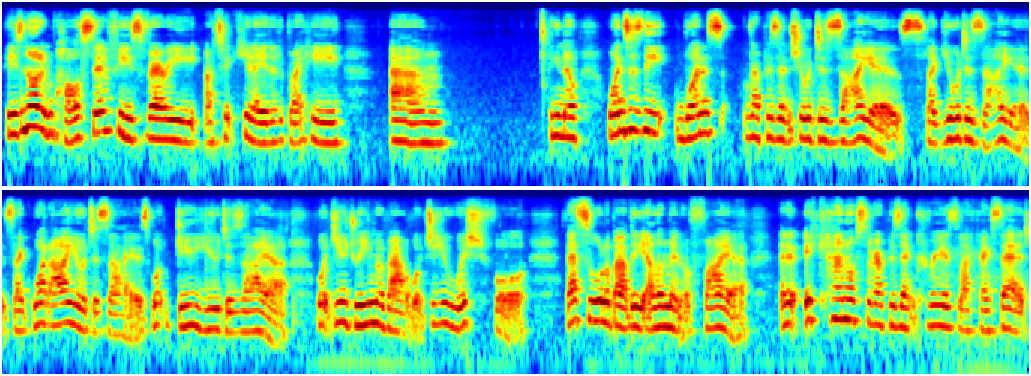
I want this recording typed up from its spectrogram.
he's not impulsive. He's very articulated, but he um, you know wands is the wands represents your desires like your desires like what are your desires what do you desire what do you dream about what do you wish for that's all about the element of fire and it, it can also represent careers like i said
